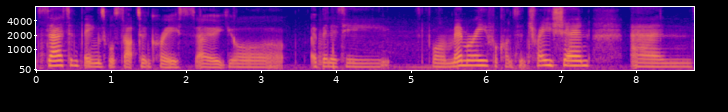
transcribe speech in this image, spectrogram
certain things will start to increase. So your ability for memory, for concentration, and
